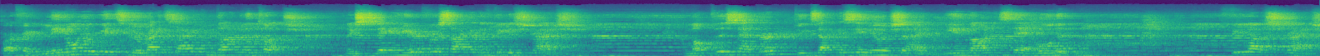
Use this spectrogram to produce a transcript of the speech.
Perfect. Lean all your weight to the right side, come down with a touch. Now stay here for a second and feel the stretch. Come up to the center, do exactly the same the other side. Lean down and stay, hold it. Feel that stretch.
